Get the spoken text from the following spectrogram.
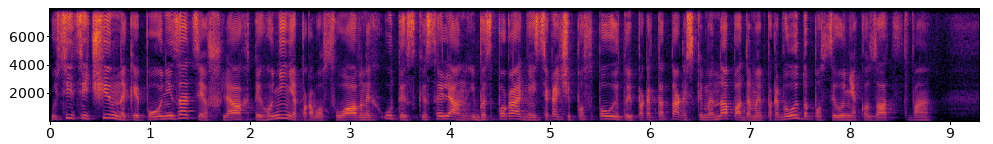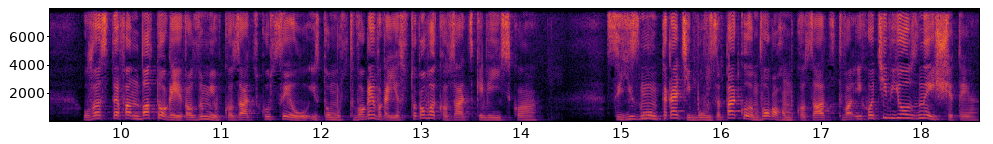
Усі ці чинники полонізація шляхти, гоніння православних, утиски селян і безпорадність Речі Посполитої перед татарськими нападами привели до посилення козацтва. Уже Стефан Баторій розумів козацьку силу і тому створив реєстрове козацьке військо. Сигізмунд III був запеклим ворогом козацтва і хотів його знищити.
